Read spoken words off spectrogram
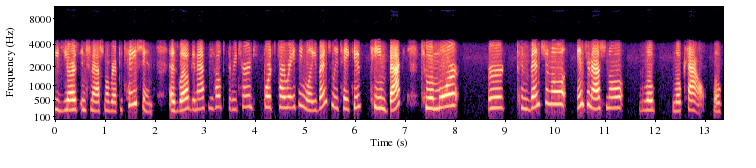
CGR's international reputation. As well, Ganassi hopes the return to sports car racing will eventually take his team back to a more er, conventional international lo- locale. Lo-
